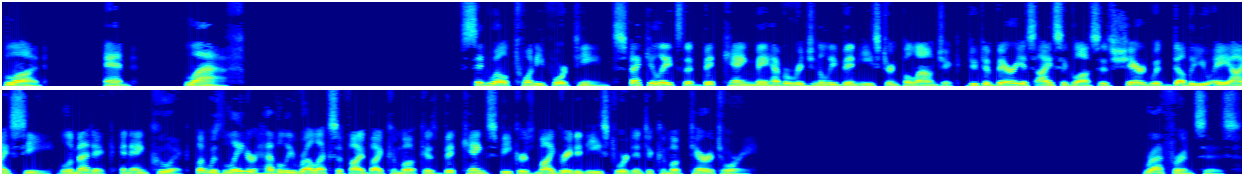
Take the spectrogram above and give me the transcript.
blood, and laugh. Sidwell 2014 speculates that Bit-Khang may have originally been Eastern Palaungic, due to various isoglosses shared with Waic, Lametic, and Angkuic, but was later heavily relexified by Khmuic as Bit-Khang speakers migrated eastward into Khmuic territory. References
